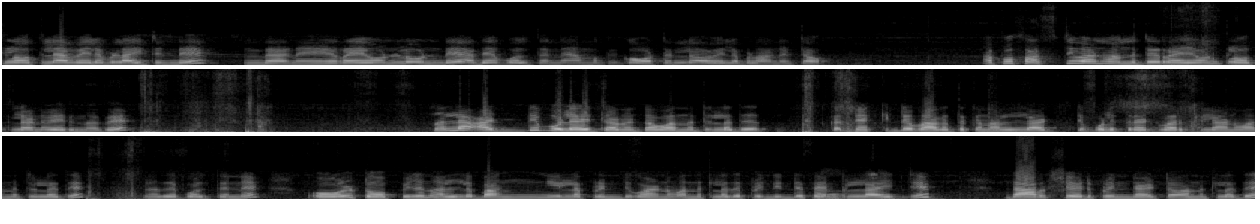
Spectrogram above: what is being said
ക്ലോത്തിൽ അവൈലബിൾ ആയിട്ടുണ്ട്. എന്താണ് റയോണിലും ഉണ്ട്. അതേപോലെ തന്നെ നമുക്ക് കോട്ടണിലും അവൈലബിൾ ആണ് കേട്ടോ അപ്പോൾ ഫസ്റ്റ് വൺ വന്നിട്ട് റയോൺ ക്ലോത്തിലാണ് വരുന്നത്. നല്ല അടിപൊളിയായിട്ടാണ് കേട്ടോ വന്നിട്ടുള്ളത്. നെക്കിന്റെ ഭാഗത്തൊക്കെ നല്ല അടിപൊളി ത്രെഡ് വർക്കിലാണ് വന്നിട്ടുള്ളത്. അതേപോലെ തന്നെ ഓൾ ടോപ്പിൽ നല്ല ഭംഗിയുള്ള പ്രിന്റ് വന്നിട്ടുള്ളത്. പ്രിന്റിന്റെ സെന്ററിലായിട്ട് ഡാർക്ക് ഷെയ്ഡ് പ്രിന്റ് ആയിട്ടാണ് വന്നിട്ടുള്ളത്.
